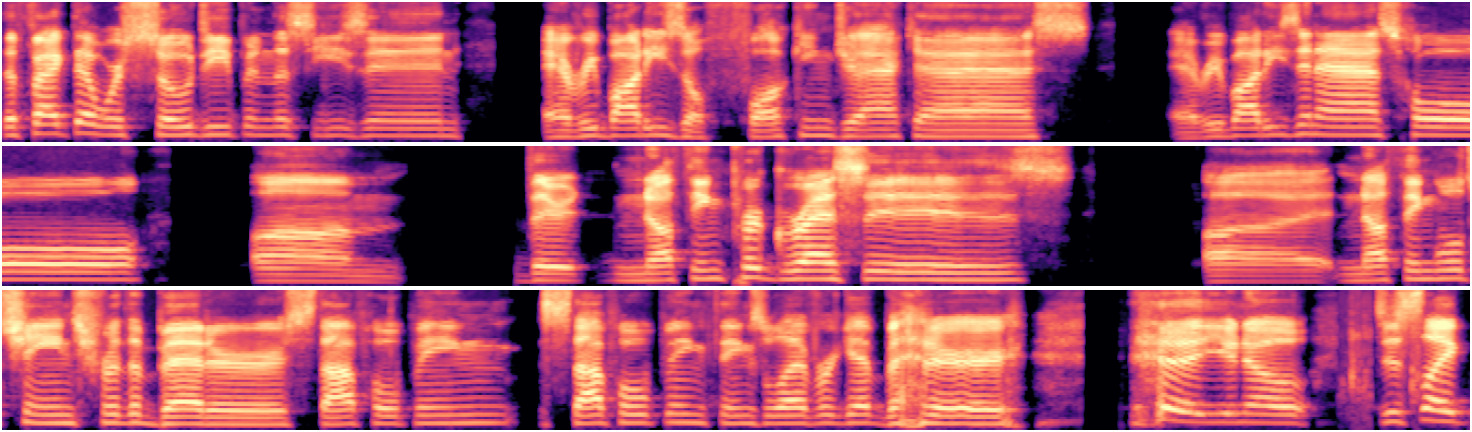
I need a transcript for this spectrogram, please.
The fact that we're so deep in the season, everybody's a fucking jackass, everybody's an asshole. Um there nothing progresses. Uh nothing will change for the better. Stop hoping, stop hoping things will ever get better. you know, just like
